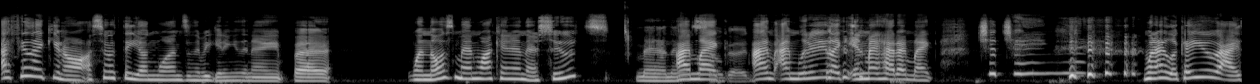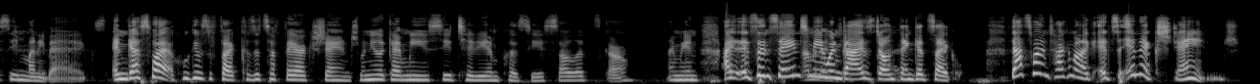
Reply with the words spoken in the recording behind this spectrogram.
I feel like you know, I'll sit with the young ones in the beginning of the night, but when those men walk in in their suits, man, I'm like, so good. I'm, I'm literally like in my head, I'm like, cha-ching. when I look at you, I see money bags. And guess what? Who gives a fuck? Because it's a fair exchange. When you look at me, you see titty and pussy. So let's go. I mean, I, it's insane to I'm me when guys don't think it's like, that's what I'm talking about. Like, it's in exchange.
